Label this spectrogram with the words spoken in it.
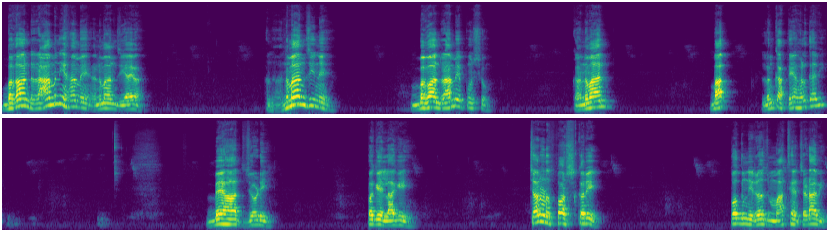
ભગવાન રામની સામે હનુમાનજી આવ્યા. અને હનુમાનજીને ભગવાન રામે પૂછ્યું કે હનુમાન, બાપ લંકા તે હળગાવી? બે હાથ જોડી, પગે લાગી, ચરણ સ્પર્શ કરી, પગની રજ માથે ચડાવી,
